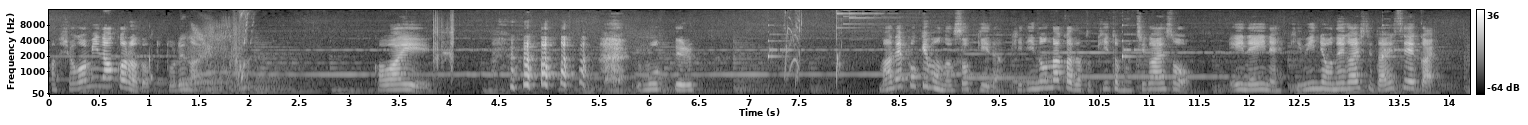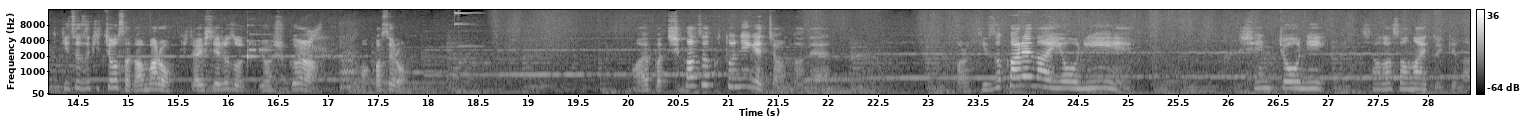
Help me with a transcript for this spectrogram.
あ、しゃがみながらだと取れないかわいい。埋もってる。マネポケモンのウソッキーだ。霧の中だと木と間違えそう。いいねいいね。君にお願いして大正解。引き続き調査頑張ろう。期待してるぞ、よしくん。任せろ。あ、やっぱ近づくと逃げちゃうんだね。だから気づかれないように、慎重に探さないといけない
